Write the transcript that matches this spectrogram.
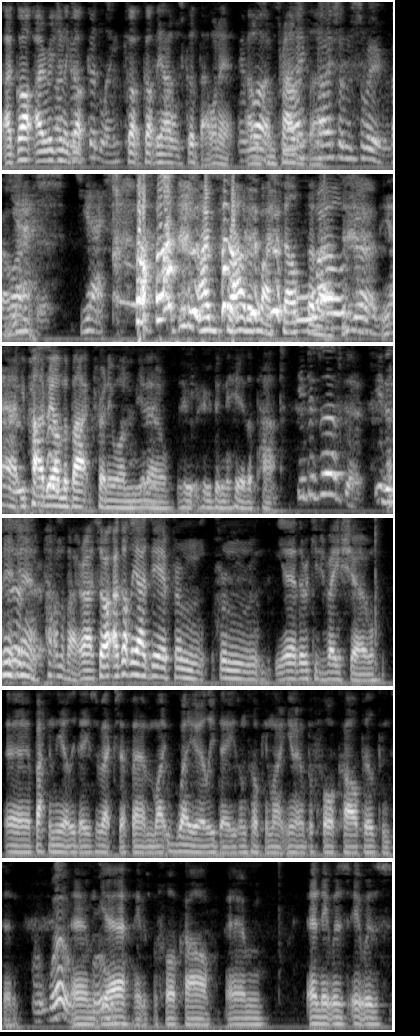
I got. I Oh, originally good, got good link. got got the. I was good. That wasn't it. It I, was I'm proud nice, of that. nice and smooth. I yes. Yes. I'm proud of myself for well that. done. Yeah, you patted me on the back for anyone you know who, who didn't hear the pat. You deserved it. You I did, deserved yeah, it. pat on the back. Right, so I got the idea from from yeah the Ricky Gervais show uh, back in the early days of XFM, like way early days. I'm talking like you know before Karl Pilkington. Whoa. Um, whoa. yeah, it was before Karl. Um, and it was it was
